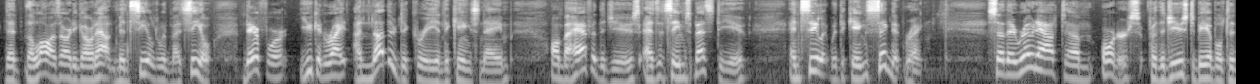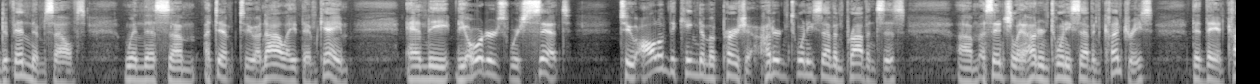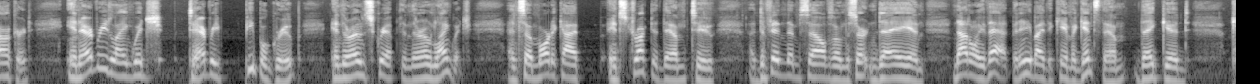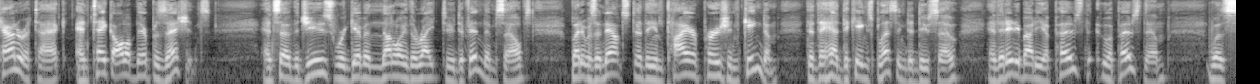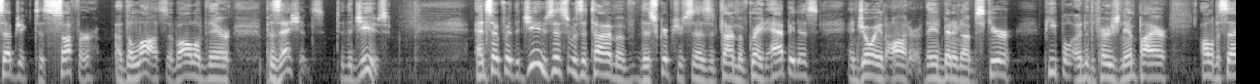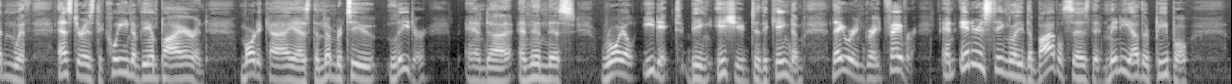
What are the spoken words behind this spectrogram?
that the law has already gone out and been sealed with my seal. Therefore, you can write another decree in the king's name on behalf of the Jews as it seems best to you, and seal it with the king's signet ring. So they wrote out um, orders for the Jews to be able to defend themselves when this um, attempt to annihilate them came. And the, the orders were sent to all of the kingdom of Persia, 127 provinces, um, essentially 127 countries that they had conquered, in every language, to every people group, in their own script, in their own language. And so Mordecai instructed them to uh, defend themselves on the certain day. And not only that, but anybody that came against them, they could counterattack and take all of their possessions. And so the Jews were given not only the right to defend themselves, but it was announced to the entire Persian kingdom that they had the king's blessing to do so, and that anybody opposed who opposed them was subject to suffer uh, the loss of all of their possessions to the Jews. And so for the Jews, this was a time of, the scripture says, a time of great happiness and joy and honor. They had been an obscure people under the Persian Empire. All of a sudden, with Esther as the queen of the empire and Mordecai as the number two leader, and uh, and then this royal edict being issued to the kingdom, they were in great favor. And interestingly, the Bible says that many other people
